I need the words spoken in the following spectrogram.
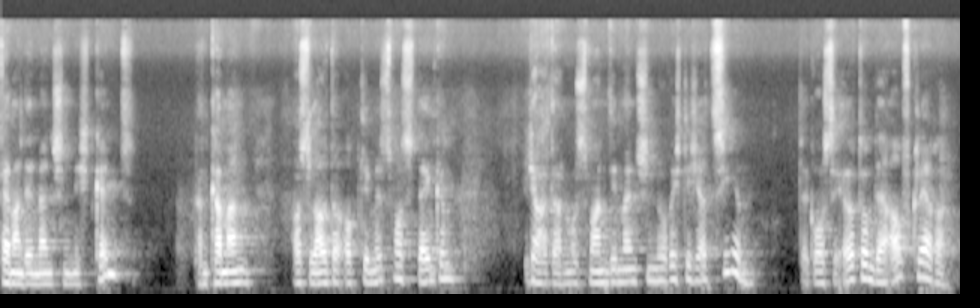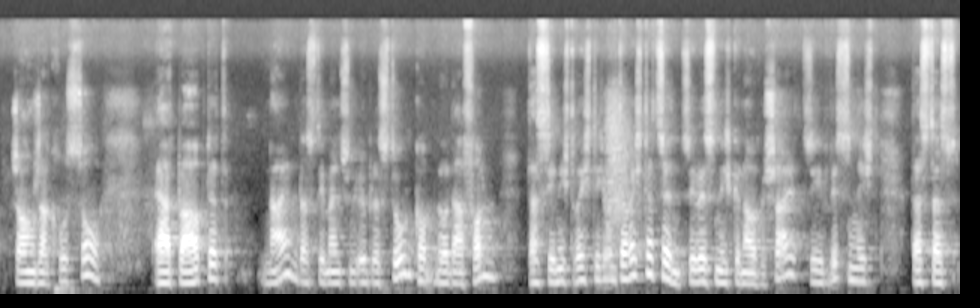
Wenn man den Menschen nicht kennt, dann kann man aus lauter Optimismus denken, ja, dann muss man die Menschen nur richtig erziehen. Der große Irrtum der Aufklärer, Jean-Jacques Rousseau, er hat behauptet, nein, dass die Menschen Übles tun, kommt nur davon, dass sie nicht richtig unterrichtet sind. Sie wissen nicht genau Bescheid. Sie wissen nicht, dass das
